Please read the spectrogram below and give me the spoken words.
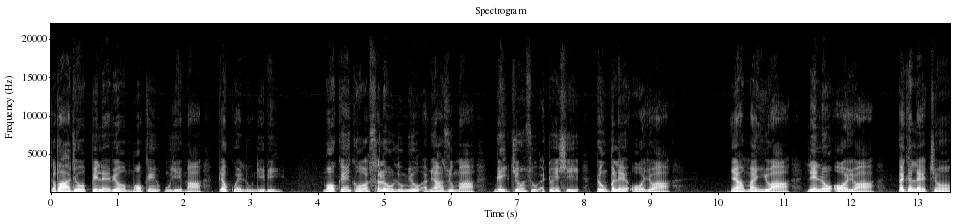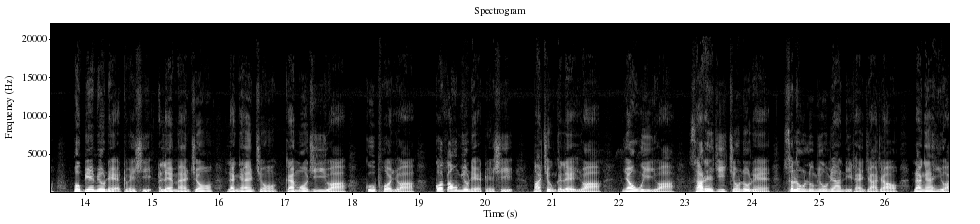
ကဘာကျော်ပင်လေပြောမော်ကင်းဥယေမှာပျောက်ကွယ်လူနေပြီ မော်ကင်းခေါ်စလုံးလူမျိုးအများစုမှာမြိတ်ကျွန်းစုအတွင်းရှိဒုံပလဲအော်ရွာညာမိုင်းရွာလင်းလွန်းအော်ရွာပက်ကလက်ကျွန်းဗုတ်ပြင်းမြို့နယ်အတွင်းရှိအလဲမန်ကျွန်းလက်ငန်းကျွန်းကံမော်ကြီးရွာကိုဖော့ရွာကော့တောင်းမြို့နယ်အတွင်းရှိမကြုံကလေးရွာညောင်ဝိရွာဇာရေကြီးကျွန်းတို့တွင်စလုံလူမျိုးများနေထိုင်ကြကြောင်းလက်ငန်းရွာ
